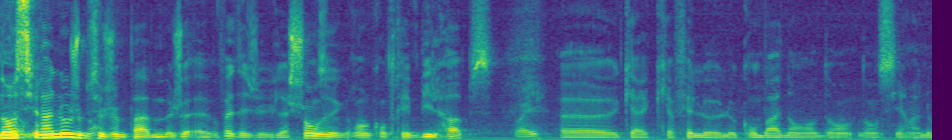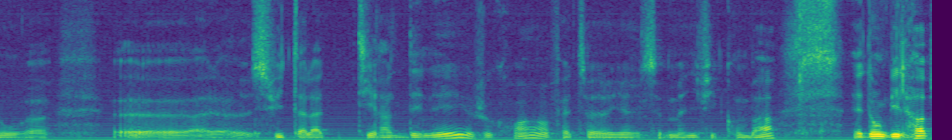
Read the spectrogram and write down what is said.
Non, Cyrano, je me Non suis j'aime pas. je- en fait, j'ai eu la chance de rencontrer Bill Hobbs, Oui. euh, qui, a, qui a fait le, le combat dans, dans- dans Cyrano euh, suite à la tirade d'aînés, je crois. En fait, euh, il y a ce magnifique combat. Et donc, Bill Hobbs,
